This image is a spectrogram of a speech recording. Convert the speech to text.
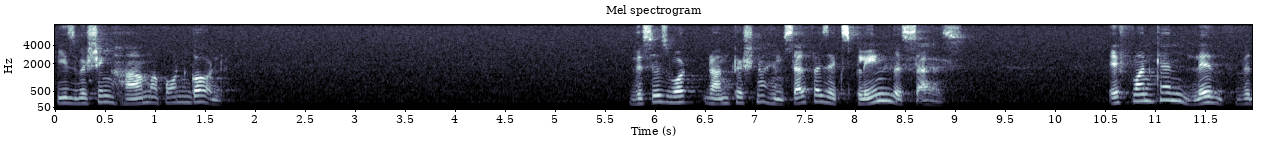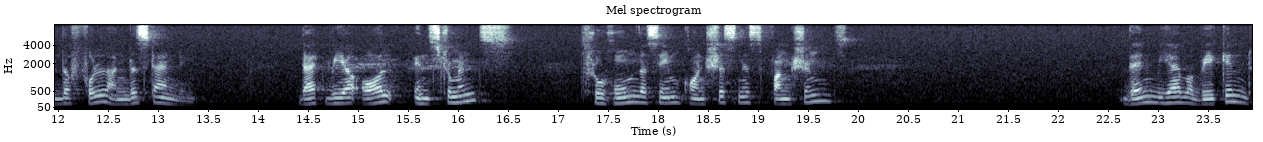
he is wishing harm upon God. This is what Ramakrishna himself has explained this as. If one can live with the full understanding that we are all instruments through whom the same consciousness functions, then we have awakened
